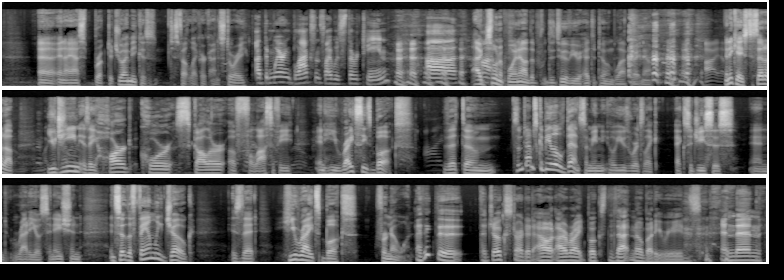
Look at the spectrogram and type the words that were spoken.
uh, and I asked Brooke to join me because it just felt like her kind of story. I've been wearing black since I was 13. uh, I just want to point out that the two of you are head to toe in black right now. In any case, to set it up, Eugene is a hardcore scholar of philosophy, and he writes these books that um, sometimes can be a little dense. I mean, he'll use words like exegesis and ratiocination. And so the family joke is that he writes books for no one. I think the the joke started out I write books that nobody reads. and then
